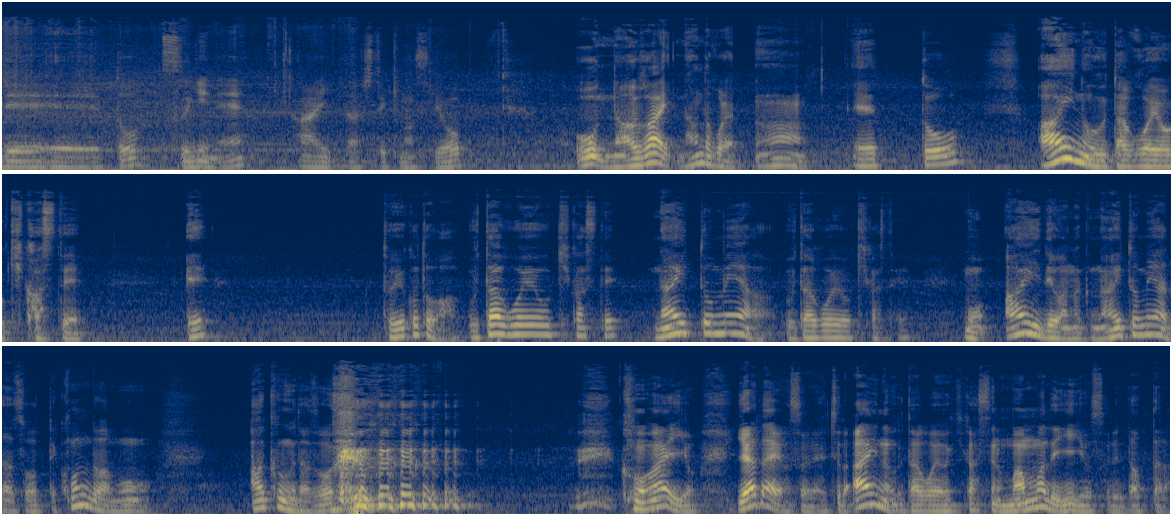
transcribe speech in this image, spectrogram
でえっ、ー、と次ね。はい出してきますよ。お長い。なんだこれ。うん。えっと愛の歌声を聞かせて。え？ということは歌声を聞かせて？ナイトメア歌声を聞かせて？もう愛ではなくナイトメアだぞって。今度はもう悪夢だぞ。怖いよ。嫌だよそれ。ちょっと愛の歌声を聞かせるのまんまでいいよそれ。だったら、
